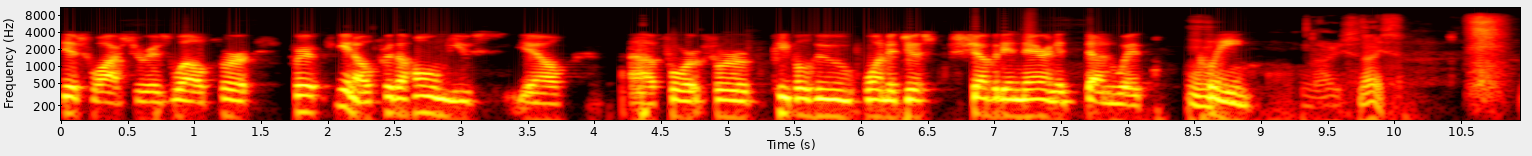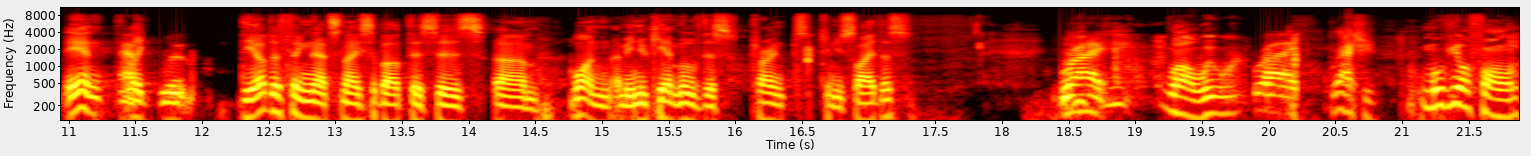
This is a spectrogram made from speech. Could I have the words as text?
dishwasher as well for for you know for the home use you know uh, for for people who want to just shove it in there and it's done with Mhm. clean Nice. Nice. And like Absolutely. The other thing that's nice about this is um, one. I mean, you can't move this. Try and can you slide this? right Well, we, we right actually move your phone.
